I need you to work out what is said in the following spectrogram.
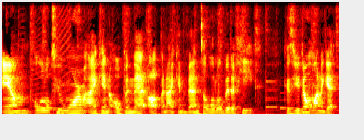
am a little too warm, I can open that up and I can vent a little bit of heat because you don't want to get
